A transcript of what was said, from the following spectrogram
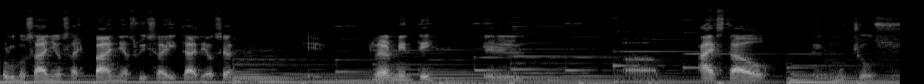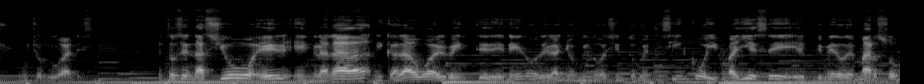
por unos años a España, Suiza e Italia. O sea, eh, realmente él ah, ha estado en muchos, muchos lugares. Entonces nació él en Granada, Nicaragua, el 20 de enero del año 1925 y fallece el 1 de marzo,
